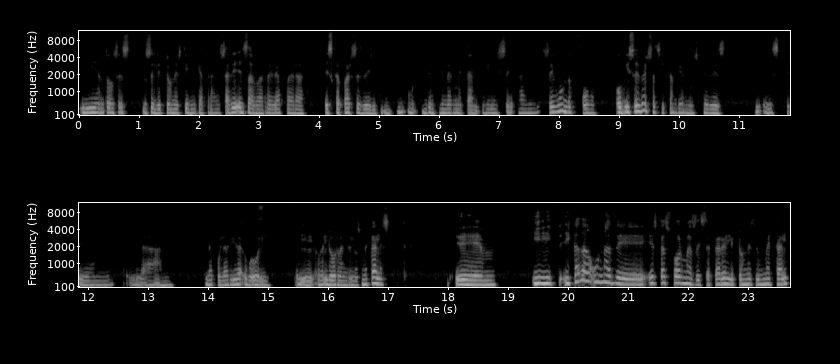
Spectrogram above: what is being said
y entonces los electrones tienen que atravesar esa barrera para escaparse del, del primer metal e irse al segundo, o, viceversa, si cambian ustedes este, la, la, polaridad o el, orden de los metales. Em, y, y, cada una de estas formas de sacar electrones de un metal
